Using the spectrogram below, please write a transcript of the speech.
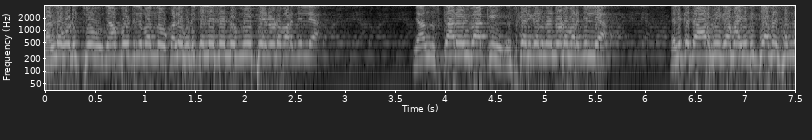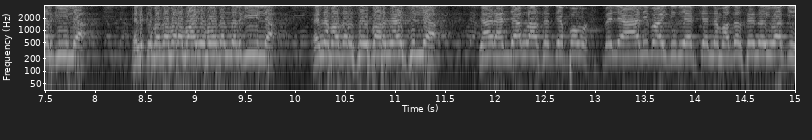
കള്ളു കുടിച്ചു. ഞാൻ വീട്ടിൽ വന്നു. കള്ളു കുടിക്കല്ലേ എന്റെ ഉമ്മിപ്പ എന്നോട് പറഞ്ഞില്ല. ഞാൻ നിസ്കാരം ഒഴിവാക്കി. നിസ്കരിക്കണം എന്നോട് പറഞ്ഞില്ല. എനിക്ക് ധാർമ്മികമായ വിദ്യാഭ്യാസം നൽകിയില്ല. എനിക്ക് മതപരമായ ബോധം നൽകിയില്ല. എന്നെ മദ്രസയിൽ പറഞ്ഞയച്ചില്ല. ഞാൻ അഞ്ചാം ക്ലാസ് എത്തിയപ്പോൾ വലിയ ആലിമായി എന്ന് വിചാരിച്ച് എന്നെ മദ്രസയിൽ ഒഴിവാക്കി.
